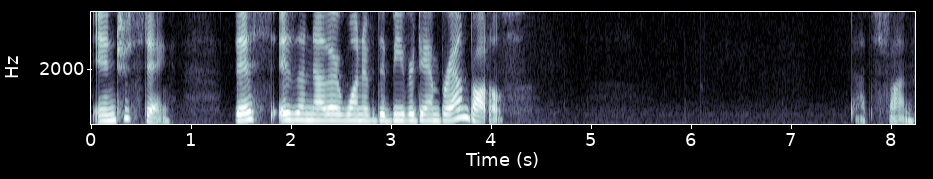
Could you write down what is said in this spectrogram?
interesting. This is another one of the Beaver Dam Brown bottles. That's fun.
